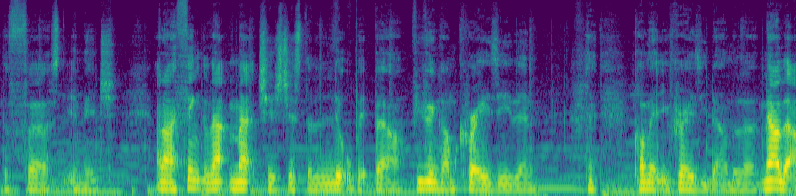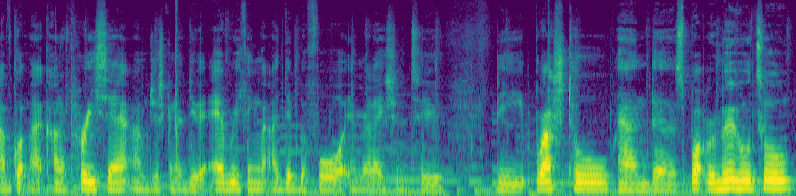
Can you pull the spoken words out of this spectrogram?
the first image, and I think that matches just a little bit better. If you think I'm crazy, then comment you crazy down below. Now that I've got that kind of preset, I'm just going to do everything that I did before in relation to the brush tool and the spot removal tool,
